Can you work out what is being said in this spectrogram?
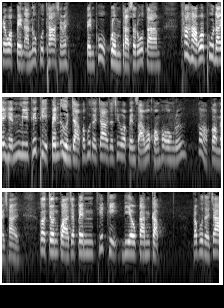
เรียกว่าเป็นอนุพุทธะใช่ไหมเป็นผู้กลุ่มตรัสรู้ตาม ถ้าหากว่าผู้ใดเห็นมีทิฏฐิเป็นอื่นจากพระพุทธเจ้าจะชื่อว่าเป็นสาวกของพระองค์หรือ ก็ก็ไม่ใช่ ก็จนกว่าจะเป็นทิฏฐิเดียวกันกับพระพุทธเจ้า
